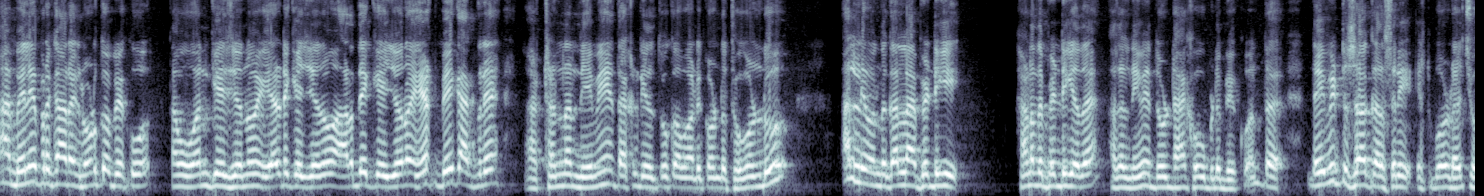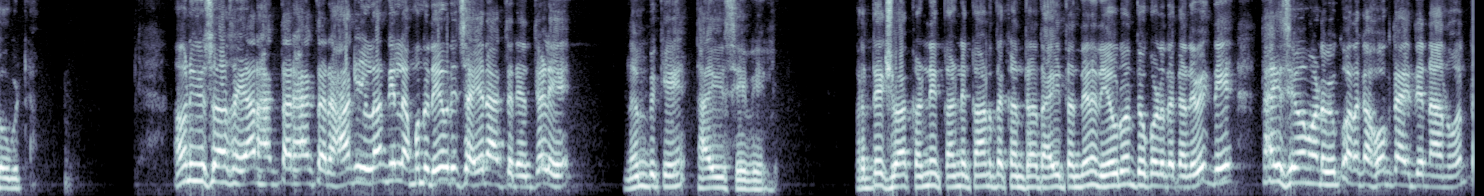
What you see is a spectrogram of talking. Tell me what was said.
ಆ ಬೆಲೆ ಪ್ರಕಾರ ನೋಡ್ಕೋಬೇಕು. ನಾವು ಒನ್ ಕೆ ಜಿನೋ ಎರಡು ಕೆ ಜಿನೋ ಅರ್ಧ ಕೆ ಜಿನೋ ಎಷ್ಟು ಬೇಕಾಗ್ತದೆ ಅಷ್ಟು ಹಣ್ಣನ್ನು ನೇಮಿ ತಕಡಿಯಲ್ಲಿ ತೂಕ ಮಾಡಿಕೊಂಡು ತಗೊಂಡು, ಅಲ್ಲಿ ಒಂದು ಗಲ್ಲ ಪೆಟ್ಟಿಗೆ, ಹಣದ ಪೆಟ್ಟಿಗೆ ಅದ, ಅದ್ರಲ್ಲಿ ನೀವೇ ದುಡ್ಡು ಹಾಕಿ ಹೋಗ್ಬಿಡಬೇಕು ಅಂತ ದಯವಿಟ್ಟು ಸಹಕರಿಸ್ರಿ ಎಷ್ಟು ಬೋರ್ಡ್ ಹಚ್ಚಿ ಹೋಗ್ಬಿಟ್ಟ. ಅವನಿಗೆ ವಿಶ್ವಾಸ, ಯಾರು ಹಾಕ್ತಾರೆ ಹಾಕ್ತಾರೆ, ಹಾಕಲಿಲ್ಲ ಅಂದಿಲ್ಲ, ಮುಂದೆ ದೇವರಿಚ್ಛ ಇಚ್ಛೆ ಏನಾಗ್ತದೆ ಅಂತೇಳಿ ನಂಬಿಕೆ, ತಾಯಿ ಸೇವೆಯಲ್ಲಿ. ಪ್ರತ್ಯಕ್ಷವಾಗಿ ಕಣ್ಣಿಗೆ ಕಣ್ಣಿಗೆ ಕಾಣ್ತಕ್ಕಂಥ ತಾಯಿ ತಂದೆನೇ ದೇವರು ಅಂತ ತಿಳ್ಕೊಂಡಿರ್ತಕ್ಕಂಥ ವ್ಯಕ್ತಿ ತಾಯಿ ಸೇವೆ ಮಾಡಬೇಕು, ಅದಕ್ಕೆ ಹೋಗ್ತಾ ಇದ್ದೆ ನಾನು ಅಂತ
